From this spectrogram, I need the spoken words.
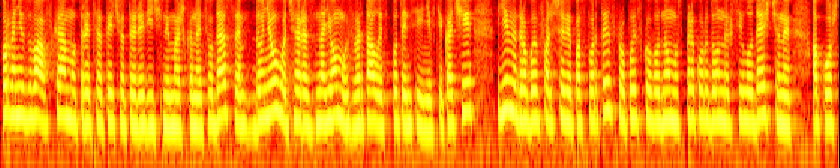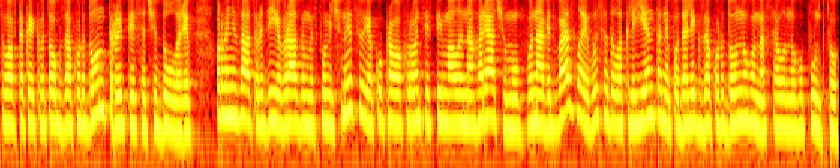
Організував схему 34-річний мешканець Одеси. До нього через знайомих звертались потенційні втікачі. Їм відробив фальшиві паспорти з пропискою в одному з прикордонних сіл Одещини. А коштував такий квиток за кордон 3 тисячі доларів. Організатор діяв разом із помічницею, яку правоохоронці впіймали на гарячому. Вона відвезла і висадила клієнта неподалік закордонного населеного пункту.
